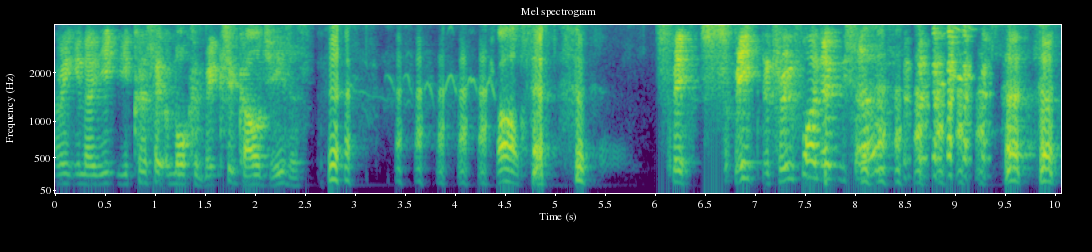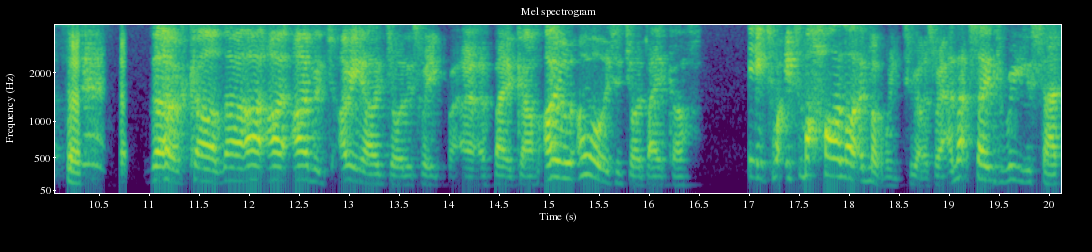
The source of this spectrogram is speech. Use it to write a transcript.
I mean, you know, you, you could have said it with more conviction, Carl. Jesus. Oh, speak, speak the truth, why don't you, sir? No, Carl, no, I, I, I've, I mean, I enjoy this week uh, of Bake Off. I, I always enjoy Bake Off. It's it's my highlight of my week, to be honest with you, and that sounds really sad.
